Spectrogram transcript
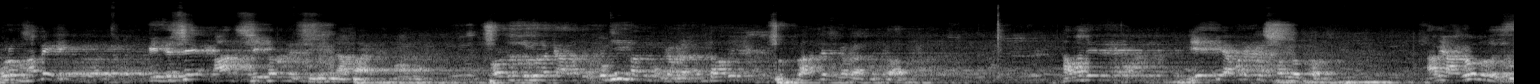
কোনোভাবে এই দেশে আর সেই ধরনের সুযোগ না পায়। ষড়যন্ত্রগুলোকে আমাদের কঠিনভাবে মোকাবেলা করতে হবে, সূক্ষ্ম হাতে মোকাবেলা করতে হবে। আমাদের বিএনপি এমন একটা সংগঠন। আমি আগেও বলেছি,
